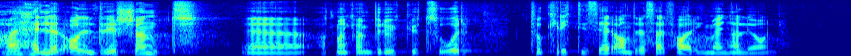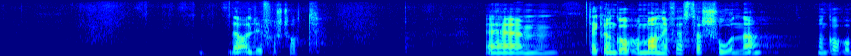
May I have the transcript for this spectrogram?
Jeg har heller aldri skjønt eh, at man kan bruke Guds ord til å kritisere andres erfaring med Den hellige ånd. Det har jeg aldri forstått. Eh, det kan gå på manifestasjoner, det kan gå på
